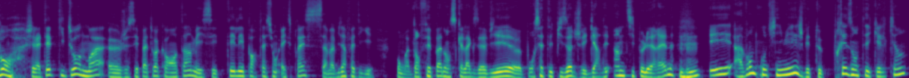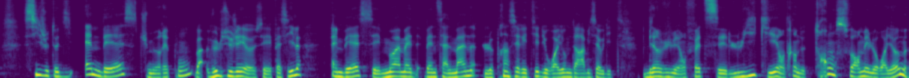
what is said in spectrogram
Bon, j'ai la tête qui tourne, moi. Euh, je sais pas toi, Corentin, mais ces téléportations express, ça m'a bien fatigué. Bon, bah, t'en fais pas dans ce cas-là, Xavier. Euh, Pour cet épisode, je vais garder un petit peu les rênes. Et avant de continuer, je vais te présenter quelqu'un. Si je te dis MBS, tu me réponds. Bah, vu le sujet, euh, c'est facile. MBS, c'est Mohamed Ben Salman, le prince héritier du royaume d'Arabie Saoudite. Bien vu. Et en fait, c'est lui qui est en train de transformer le royaume.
